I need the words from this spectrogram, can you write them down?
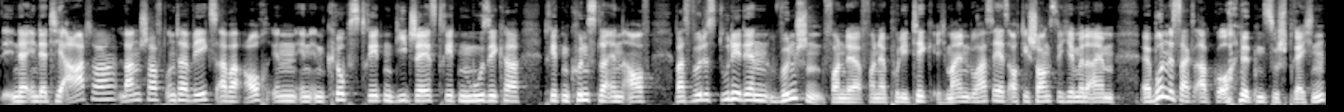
in der, in der Theaterlandschaft unterwegs, aber auch in, in, in Clubs treten DJs, treten Musiker, treten KünstlerInnen auf. Was würdest du dir denn wünschen von der, von der Politik? Ich meine, du hast ja jetzt auch die Chance, hier mit einem äh, Bundestagsabgeordneten zu sprechen.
